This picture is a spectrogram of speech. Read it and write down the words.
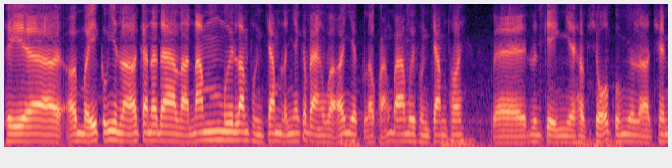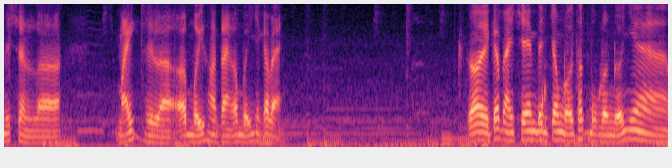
thì à, ở Mỹ cũng như là ở Canada là 55% là nha các bạn và ở Nhật là khoảng 30% thôi. Về linh kiện về hộp số cũng như là transmission là máy thì là ở Mỹ, hoàn toàn ở Mỹ nha các bạn. Rồi, các bạn xem bên trong nội thất một lần nữa nha.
